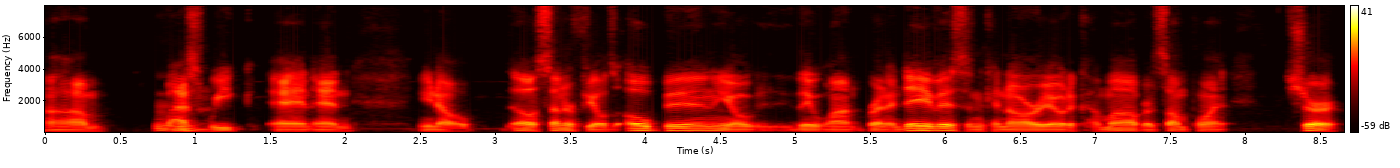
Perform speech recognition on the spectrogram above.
um, mm-hmm. last week, and and you know, oh, center field's open. You know, they want Brennen Davis and Canario to come up at some point. Sure,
